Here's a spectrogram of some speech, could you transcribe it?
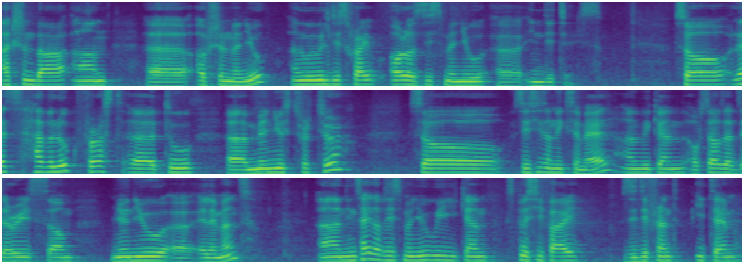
action bar, and uh, option menu. And we will describe all of this menu uh, in details. So let's have a look first uh, to uh, menu structure. So this is an XML, and we can observe that there is some menu uh, element. And inside of this menu, we can specify the different item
